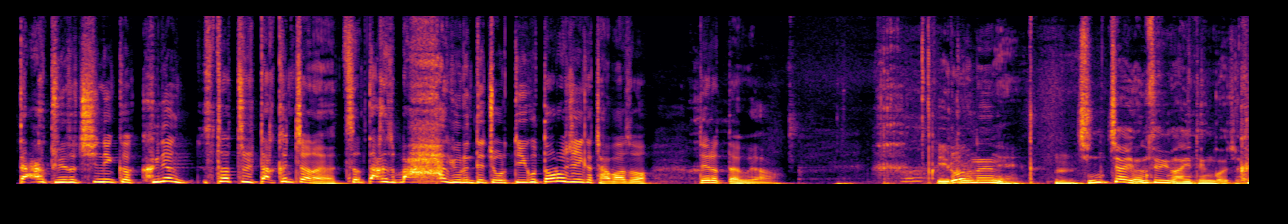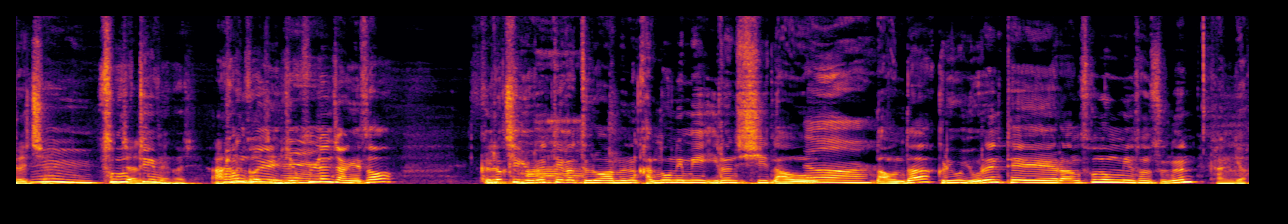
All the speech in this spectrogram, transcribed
딱 뒤에서 치니까 그냥 스타트를 딱 끊잖아요. 딱 막 요렌테 쪽으로 뛰고 떨어지니까 잡아서 때렸다고요. 이거는 네. 진짜 연습이 많이 된 거죠. 그렇지. 진짜 소속팀 된 거지. 아는 평소에 거지. 이제 네. 훈련장에서 이렇게 요렌테가 들어가면 감독님이 이런 짓이 나오, 어. 나온다. 그리고 요렌테랑 손흥민 선수는 간격.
